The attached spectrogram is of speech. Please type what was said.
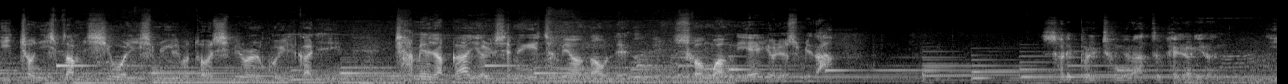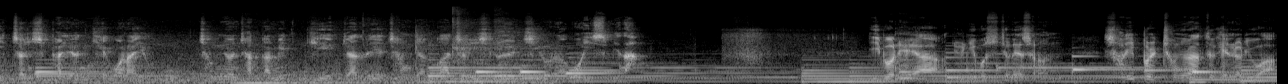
2023 10월 26일부터 11월 9일까지 참여 작가 13명이 참여한 가운데 성황리에 열렸습니다. 서리풀 청년아트 갤러리는 2018년 개관하여 청년 작가 및 기획자들의 창작과 전시를 지원하고 있습니다. 이번 해야 유니버스전에서는 서리풀 청년아트 갤러리와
